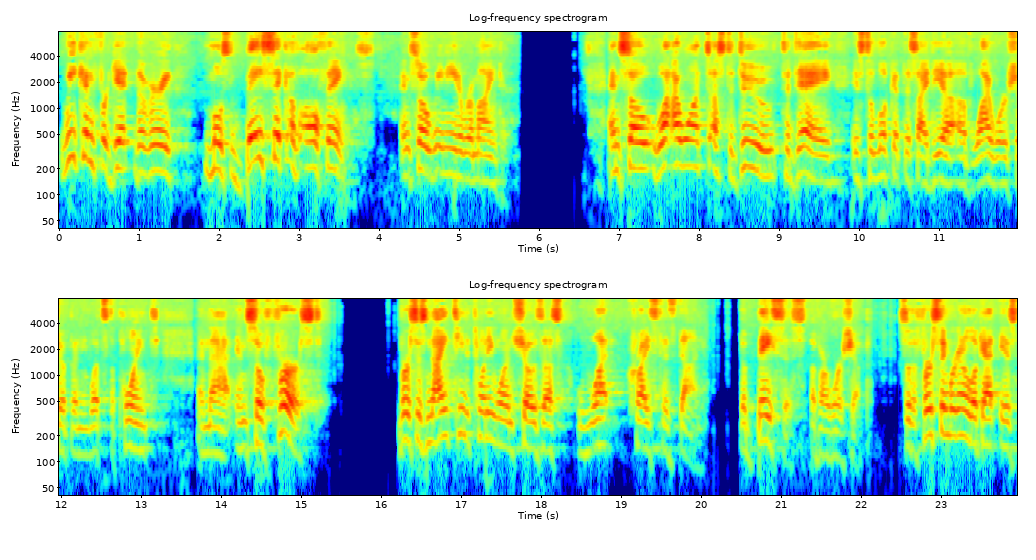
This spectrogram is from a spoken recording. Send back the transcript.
we can forget the very most basic of all things, and so we need a reminder. And so, what I want us to do today is to look at this idea of why worship and what's the point and that. And so, first, verses 19 to 21 shows us what Christ has done, the basis of our worship. So, the first thing we're going to look at is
